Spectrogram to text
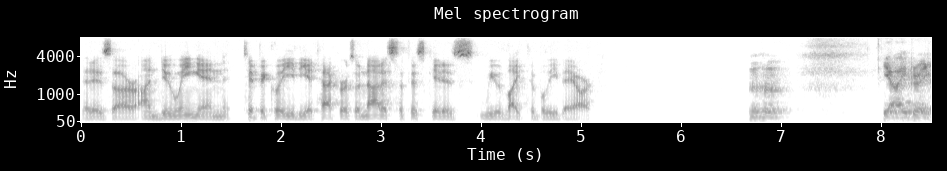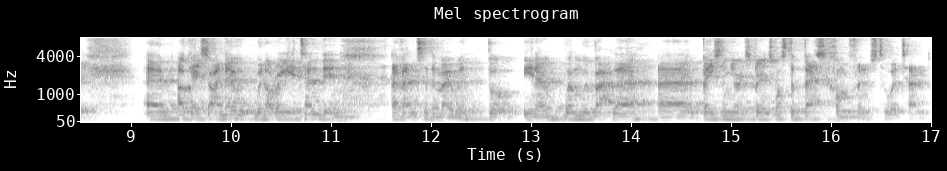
that is our undoing, and typically the attackers are not as sophisticated as we would like to believe they are. Mm-hmm. Yeah, I agree. Um, okay, so I know we're not really attending events at the moment, but you know when we're back there, uh, based on your experience, what's the best conference to attend?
